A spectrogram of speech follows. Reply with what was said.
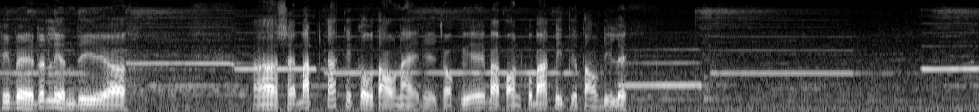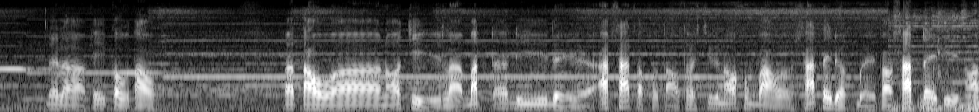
Khi về đất liền thì à, à, sẽ bắt các cái cầu tàu này để cho quý bà con cô bác đi từ tàu đi lên. Đây là cái cầu tàu. Và tàu à, nó chỉ là bắt đi để áp sát vào cầu tàu thôi chứ nó không vào sát đây được bởi vào sát đây thì nó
